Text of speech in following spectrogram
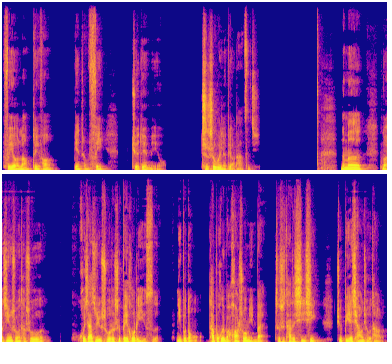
非要让对方变成非。绝对没有，只是为了表达自己。那么老金说：“他说回家之旅说的是背后的意思，你不懂，他不会把话说明白，这是他的习性，就别强求他了。”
